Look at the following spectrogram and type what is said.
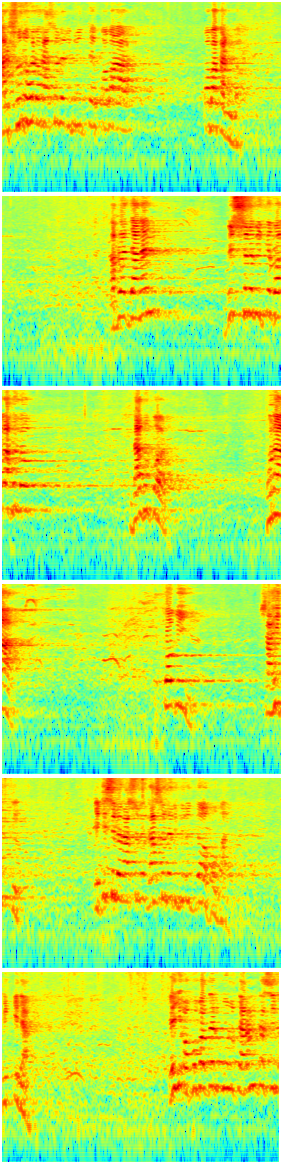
আর শুরু হলো রাসুলের বিরুদ্ধে কবা, কবাকাণ্ড। আপনারা জানেন বিশ্বনবীকে বলা হলো জাদুকর, হোনার, কবি। সাহিত্যিক এটি ছিল রাসুলের রাসুলের বিরুদ্ধে অপবাদ। ঠিক কিনা? এই অপবাদের মূল কারণটা ছিল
